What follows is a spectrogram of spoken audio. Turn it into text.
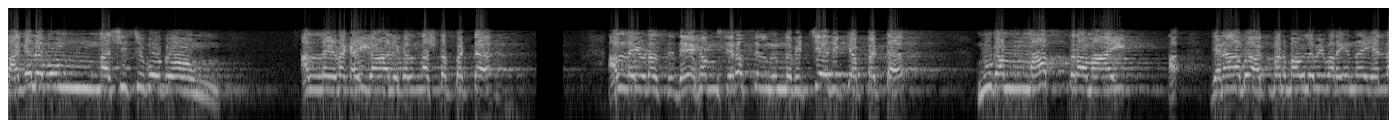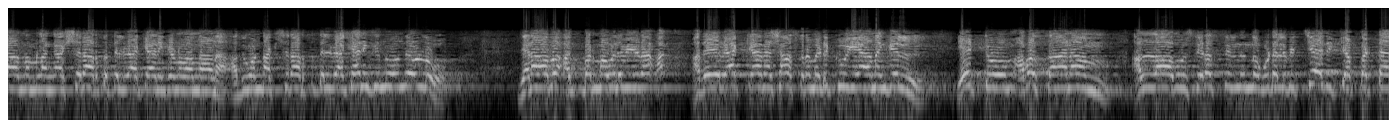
സകലവും നശിച്ചു പോകും. അല്ലയുടെ കൈകാലുകൾ നഷ്ടപ്പെട്ട് അല്ലയുടെ ദേഹം ശിരസിൽ നിന്ന് വിച്ഛേദിക്കപ്പെട്ട് മുഖം മാത്രമായി. ജനാബ് അക്ബർ മൗലവി പറയുന്നത് എല്ലാം നമ്മൾ അങ്ങ് അക്ഷരാർത്ഥത്തിൽ വ്യാഖ്യാനിക്കണമെന്നാണ്. അതുകൊണ്ട് അക്ഷരാർത്ഥത്തിൽ വ്യാഖ്യാനിക്കുന്നു എന്നേ ഉള്ളൂ. ജനാബ് അക്ബർ മൗലവിയുടെ അതേ വ്യാഖ്യാന ശാസ്ത്രം എടുക്കുകയാണെങ്കിൽ ഏറ്റവും അവസാനം അള്ളാഹു ശിരസിൽ നിന്ന് ഉടൽ വിച്ഛേദിക്കപ്പെട്ട്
